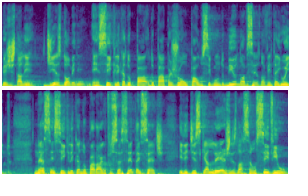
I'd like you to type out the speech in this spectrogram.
Veja, está ali, Dias Domini, encíclica do, do Papa João Paulo II, 1998. Nessa encíclica, no parágrafo 67, ele diz que a legislação civil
